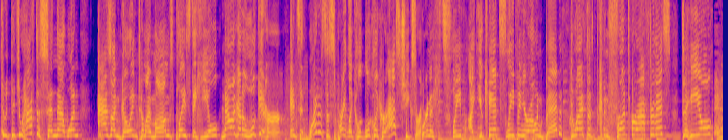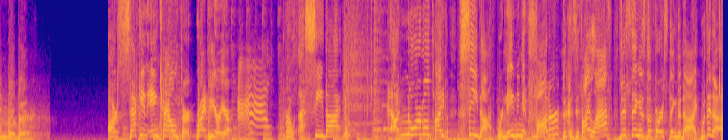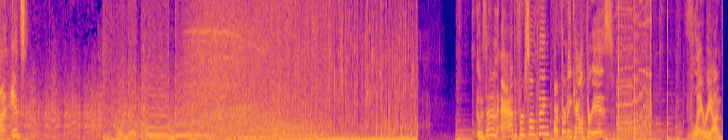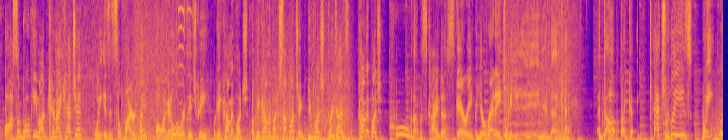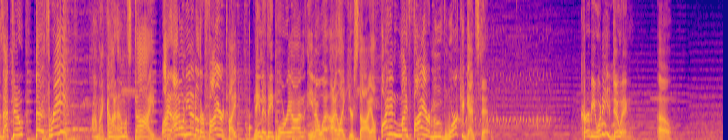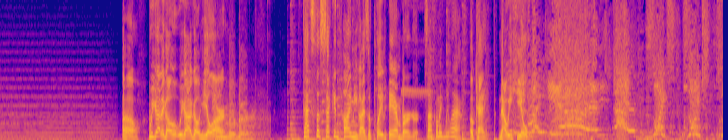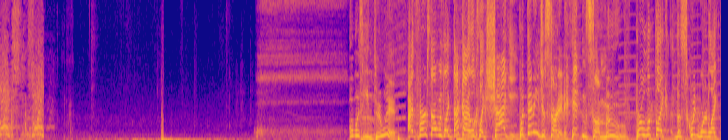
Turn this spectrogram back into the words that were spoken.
Dude, did you have to send that one as I'm going to my mom's place to heal? Now I gotta look at her and say, why does the sprite like look, look like her ass cheeks are? We're gonna sleep. I, you can't sleep in your own bed. Do I have to confront her after this to heal? Hamburger. Our second encounter. Right, Superior. Bro, a C dot. A normal type C dot. We're naming it fodder because if I laugh, this thing is the first thing to die. Within a, a inst. Was that an ad for something? Our third encounter is Flareon. Awesome Pokemon. Can I catch it? Wait, is it still fire type? Oh, I gotta lower its HP. Okay, Comet Punch. Okay, Comet Punch. Stop punching. You punched three times. Comet Punch. Whew, that was kind of scary. You're red HP. You, uh, ca- oh, like, catch, please. Wait, was that two? There, three? Oh my god, I almost died. I, I don't need another fire type. Name it Vaporeon. You know what? I like your style. Why didn't my fire move work against it? Kirby, what are you doing? Oh. Oh. We gotta go, we gotta go heal our. That's the second time you guys have played hamburger. It's not gonna make me laugh. Okay, now we heal. What was he doing? At first I was like, that guy looks like Shaggy. But then he just started hitting some move. Bro looked like the Squidward like.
